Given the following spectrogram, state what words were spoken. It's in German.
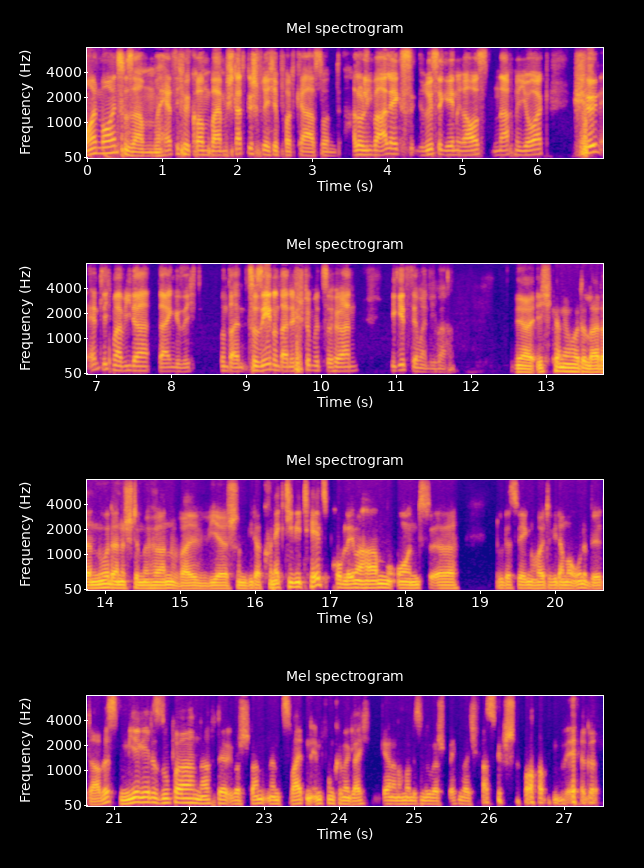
Moin, moin zusammen. Herzlich willkommen beim Stadtgespräche-Podcast und hallo, lieber Alex. Grüße gehen raus nach New York. Schön, endlich mal wieder dein Gesicht und dein, zu sehen und deine Stimme zu hören. Wie geht's dir, mein Lieber? Ja, ich kann ja heute leider nur deine Stimme hören, weil wir schon wieder Konnektivitätsprobleme haben und äh, du deswegen heute wieder mal ohne Bild da bist. Mir geht es super. Nach der überstandenen zweiten Impfung können wir gleich gerne noch mal ein bisschen drüber sprechen, weil ich fast gestorben wäre.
